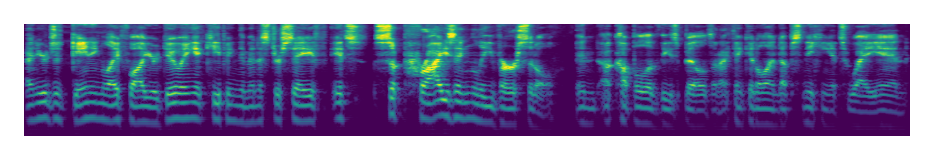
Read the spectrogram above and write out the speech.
And you're just gaining life while you're doing it, keeping the minister safe. It's surprisingly versatile in a couple of these builds, and I think it'll end up sneaking its way in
